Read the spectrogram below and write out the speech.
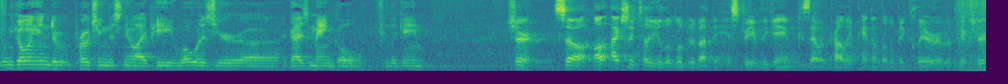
when going into approaching this new IP, what was your uh, guys' main goal for the game? Sure. So I'll actually tell you a little bit about the history of the game because that would probably paint a little bit clearer of a picture.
